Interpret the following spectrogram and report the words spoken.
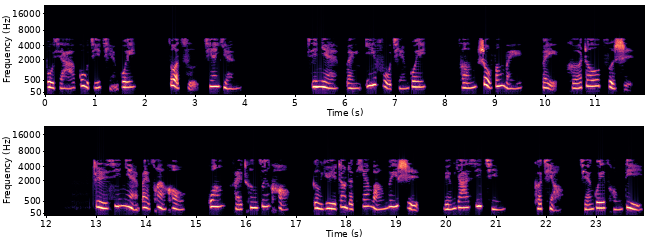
不暇顾及前归，作此千言。熙念本依附前归，曾受封为北河州刺史。至西念败窜后，光还称尊号，更欲仗着天王威势凌压西秦。可巧前归从弟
